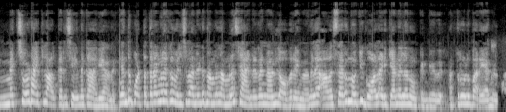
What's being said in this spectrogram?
ഇമ്മച്ചോർഡ് ആയിട്ടുള്ള ആൾക്കാർ ചെയ്യുന്ന കാര്യമാണ്. ഇങ്ങനത്തെ പൊട്ടത്തരങ്ങളൊക്കെ വിളിച്ച് പറഞ്ഞിട്ട് നമ്മൾ നമ്മളെ സ്റ്റാൻഡേർഡ് തന്നെയാണ് ലോവർ ചെയ്യുന്നത്. നിങ്ങൾ അവസരം നോക്കി ഗോൾ അടിക്കാനല്ല നോക്കേണ്ടത്. അത്രേ ഉള്ളൂ പറയാനുള്ളത്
